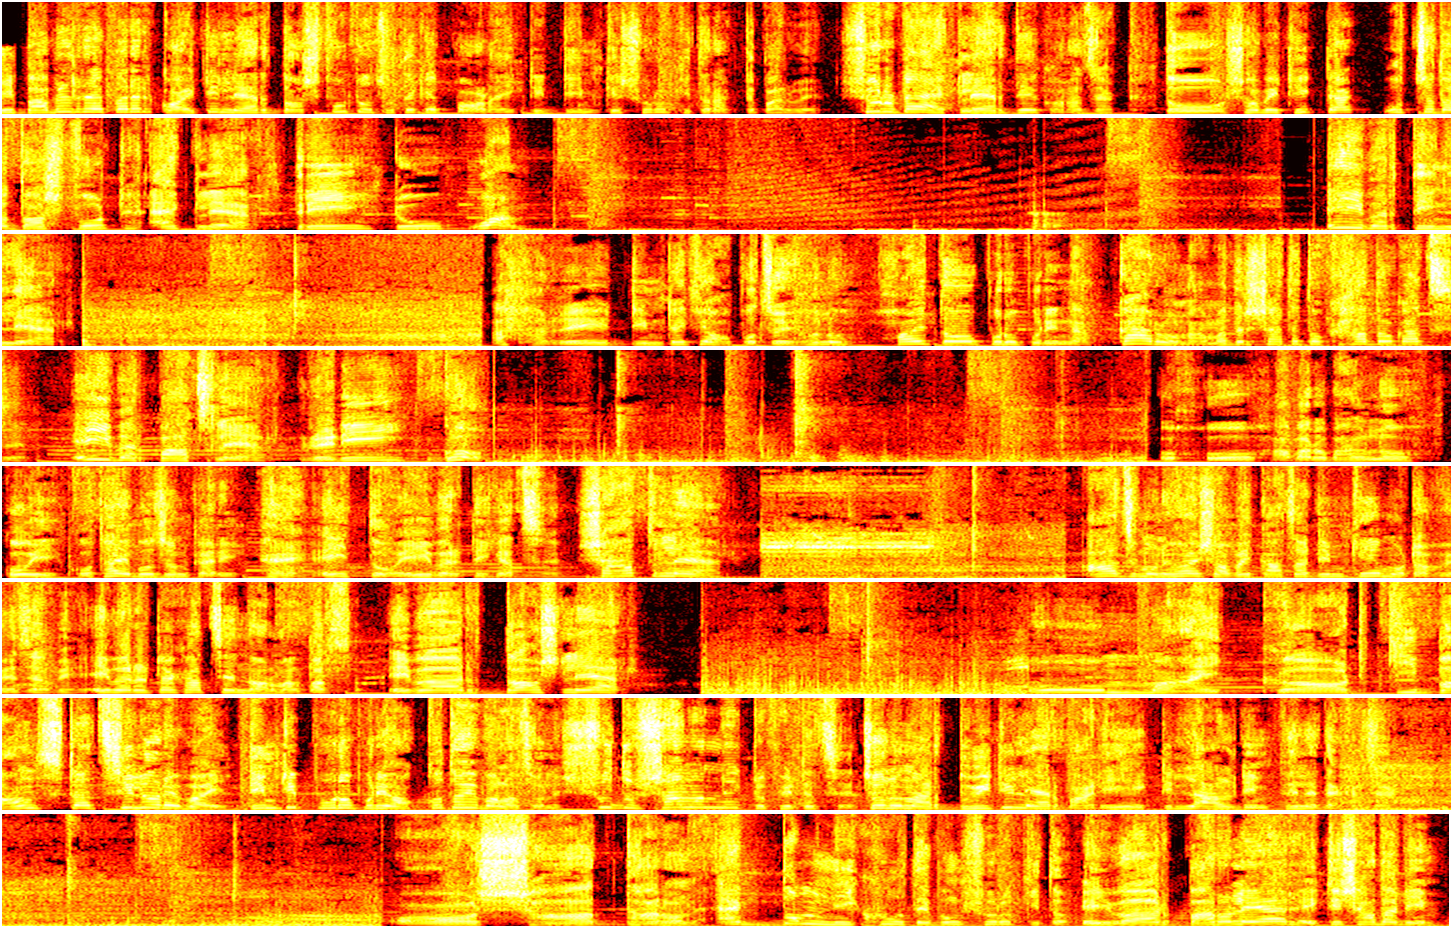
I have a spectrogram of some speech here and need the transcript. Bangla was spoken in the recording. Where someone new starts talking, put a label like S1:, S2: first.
S1: এই বাবেল র্যাপারের কয়টি লেয়ার দশ ফুট উঁচু থেকে পড়া একটি ডিমকে সুরক্ষিত রাখতে পারবে? শুরুটা এক লেয়ার দিয়ে করা যাক। তো সবই ঠিকঠাক? উচ্চতা দশ ফুট, এক লেয়ার। থ্রি টু ওয়ান এইবার তিন লেয়ার। আরে ডিমটা কি অপচয় হলো? হয়তো পুরোপুরি না। কারণ আমাদের সাথে তো খাদক আছে। এইবার পাঁচ লেয়ার। রেডি গো ওহো, আবারও ভাঙলো। কই, কোথায় ভোজনকারী? হ্যাঁ এই তো, এইবার ঠিক আছে। সাত লেয়ার। আজ মনে হয় সবাই কাঁচা ডিম খেয়ে মোটা হয়ে যাবে। এবার এটা খাচ্ছে নর্মাল পার্সন এবার দশ লেয়ার। ও মাই গড, কি বাউন্সটা ছিল রে ভাই। ডিমটি পুরোপুরি অক্ষতই বলা চলে। শুধু সামান্য একটু ফেটেছে। চলুন আর দুইটি লেয়ার বাড়িয়ে একটি লাল ডিম ফেলে দেখা যাক। অসাধারণ একদম নিখুঁত এবং সুরক্ষিত। এইবার বারো লেয়ার একটি সাদা ডিম।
